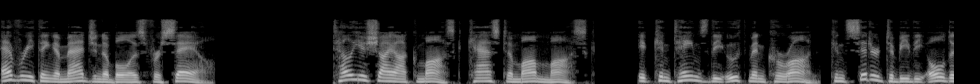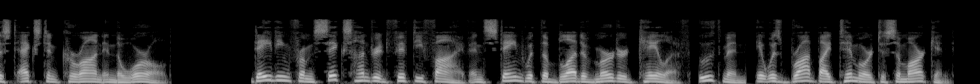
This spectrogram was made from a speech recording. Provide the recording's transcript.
Everything imaginable is for sale. Telyashayak Mosque Khast Imam Mosque. It contains the Uthman Quran, considered to be the oldest extant Quran in the world. Dating from 655 and stained with the blood of murdered Caliph, Uthman, it was brought by Timur to Samarkand,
